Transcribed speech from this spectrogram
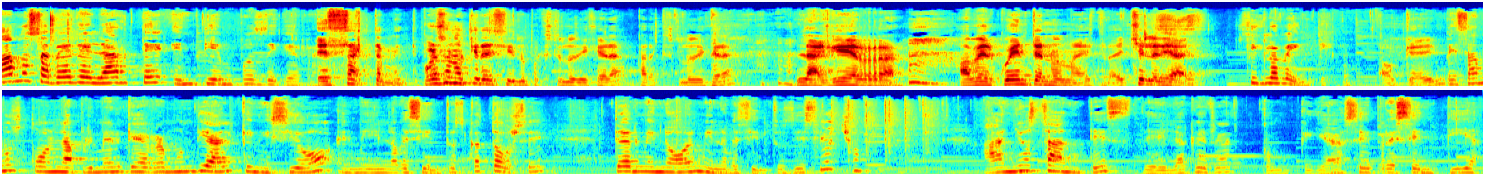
Vamos a ver el arte en tiempos de guerra. Exactamente, por eso no quiere decirlo para que usted lo dijera, para que usted lo dijera, la guerra. A ver, cuéntenos maestra, échele de ahí. Siglo XX. Ok. Empezamos con la Primera Guerra Mundial que inició en 1914, terminó en 1918. Años antes de la guerra, como que ya se presentía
